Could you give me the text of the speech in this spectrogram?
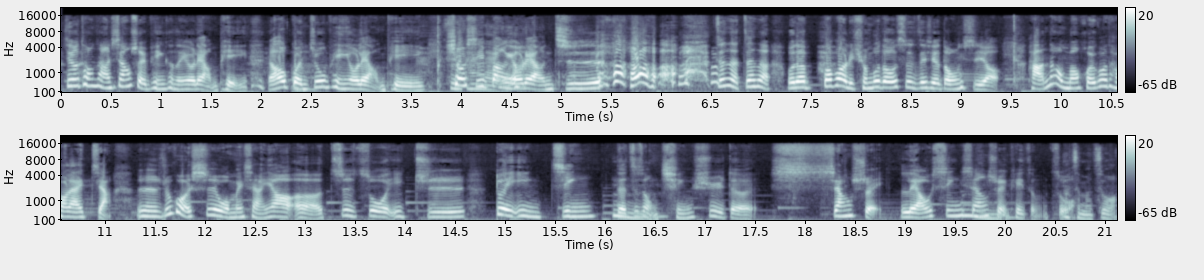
就是通常香水瓶可能有两瓶，然后滚珠瓶有两瓶，嗅吸棒有两支，真的真的，我的包包里全部都是这些东西哦。好，那我们回过头来讲，嗯，如果是我们想要呃制作一支对应金的这种情绪的。香水疗心香水可以怎么做？嗯、怎么做？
